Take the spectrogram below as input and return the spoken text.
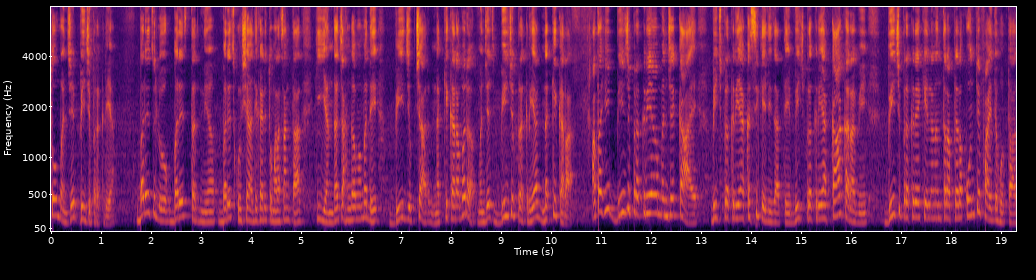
तो म्हणजे बीज प्रक्रिया. बरेच लोक बरेच तज्ज्ञ बरेच कृषी अधिकारी तुम्हाला सांगतात की यंदाच्या हंगामामध्ये बीज उपचार नक्की करा बरं. म्हणजेच बीज प्रक्रिया नक्की करा. आता ही बीज प्रक्रिया म्हणजे काय? बीज प्रक्रिया कशी केली जाते? बीज प्रक्रिया का करावी? बीज प्रक्रिया केल्यानंतर आपल्याला कोणते फायदे होतात?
